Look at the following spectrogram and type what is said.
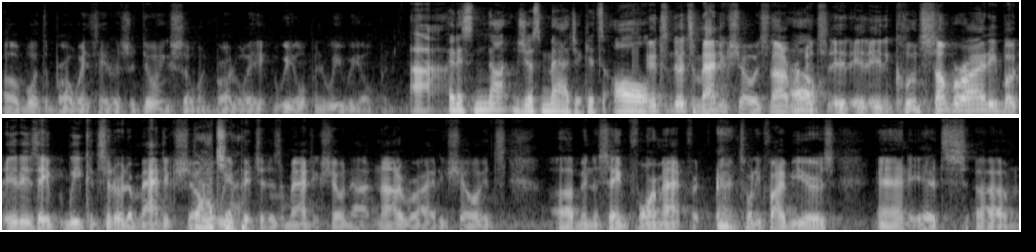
of what the Broadway theaters are doing. So when Broadway reopened, we reopened. Ah, And it's not just magic, it's all. It's it's a magic show. It's not. A, Oh. it's, it, it, it includes some variety, but it is a. We consider it a magic show. Gotcha. We pitch it as a magic show, not not a variety show. It's uh, been the same format for 25 years, and it's. Um,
